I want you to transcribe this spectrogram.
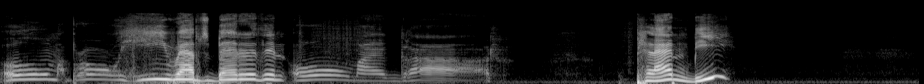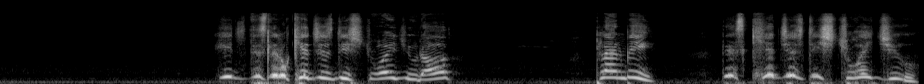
Oh my bro, he raps better than oh my god. Plan B? He this little kid just destroyed you, dog. Plan B. This kid just destroyed you.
